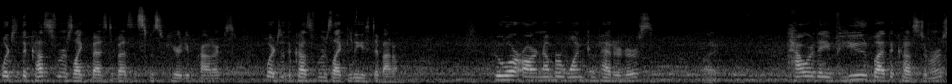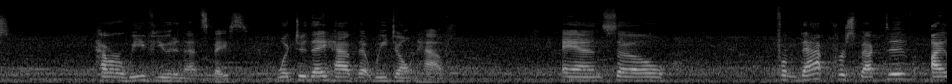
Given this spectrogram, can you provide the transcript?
What do the customers like best about Cisco security products? What do the customers like least about them? Who are our number one competitors? Right. How are they viewed by the customers? How are we viewed in that space? What do they have that we don't have? And so, from that perspective, I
